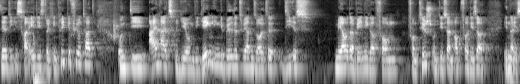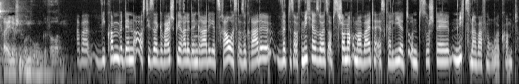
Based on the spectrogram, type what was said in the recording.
der die Israelis durch den Krieg geführt hat. Und die Einheitsregierung, die gegen ihn gebildet werden sollte, die ist mehr oder weniger vom, vom Tisch und die ist ein Opfer dieser innerisraelischen Unruhen geworden. Aber wie kommen wir denn aus dieser Gewaltspirale denn gerade jetzt raus? Also gerade wirkt es auf mich ja so, als ob es schon noch immer weiter eskaliert und so schnell nicht zu einer Waffenruhe kommt.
